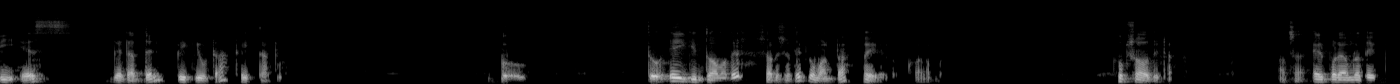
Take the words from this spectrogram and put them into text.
পিএস গ্রেটার দেন পি কিউটা ঠিক থাকল। তো এই কিন্তু আমাদের সাথে সাথে প্রমাণটা হয়ে গেল খুব সহজ এটা। আচ্ছা এরপরে আমরা দেখব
